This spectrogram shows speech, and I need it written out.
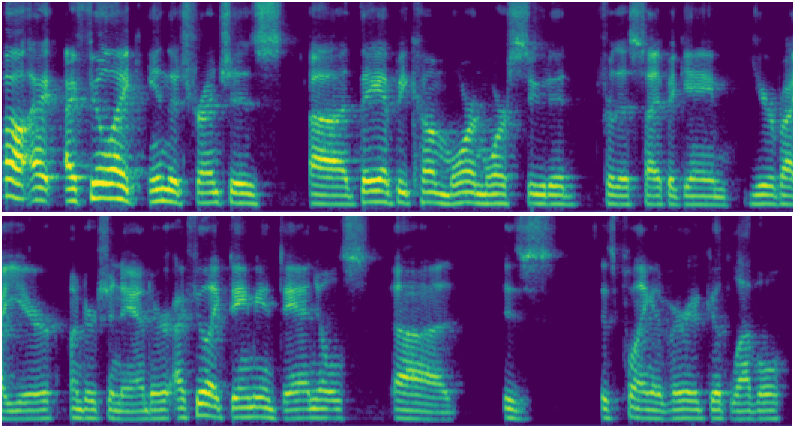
Well, I, I feel like in the trenches, uh, they have become more and more suited for this type of game year by year under Chinander. I feel like Damion Daniels uh, is is playing at a very good level.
